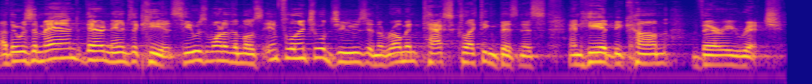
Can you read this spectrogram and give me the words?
Uh, there was a man there named Zacchaeus. He was one of the most influential Jews in the Roman tax collecting business, and he had become very rich.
